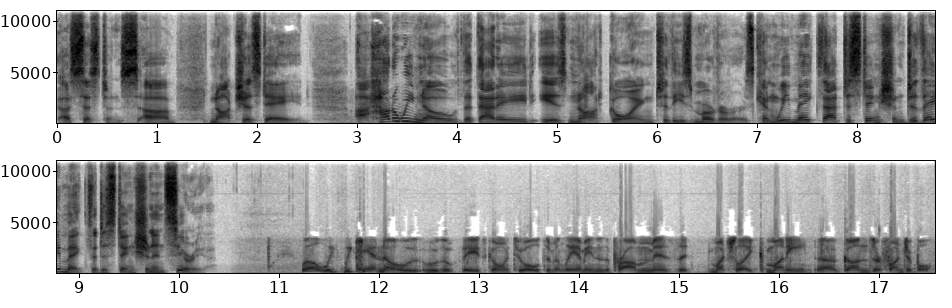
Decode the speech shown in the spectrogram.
assistance, uh, not just aid. Uh, how do we know that that aid is not going to these murderers? Can we make that distinction? Do they make the distinction in Syria? Well, we, we can't know who, who the aid's going to ultimately. I mean, the problem is that much like money, uh, guns are fungible.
